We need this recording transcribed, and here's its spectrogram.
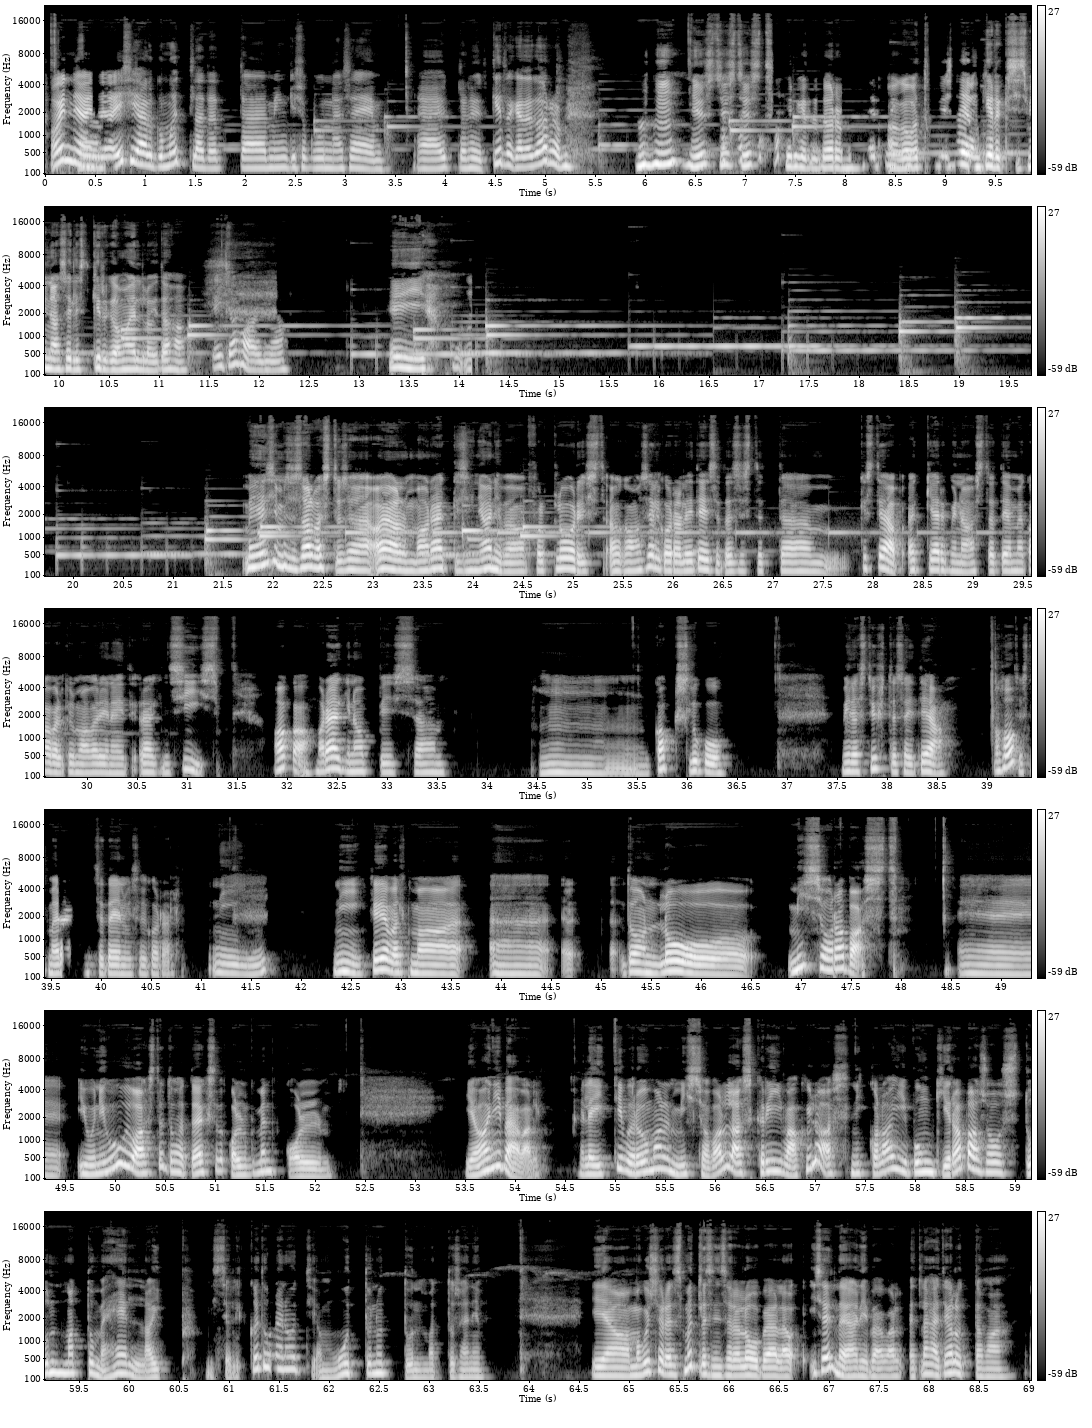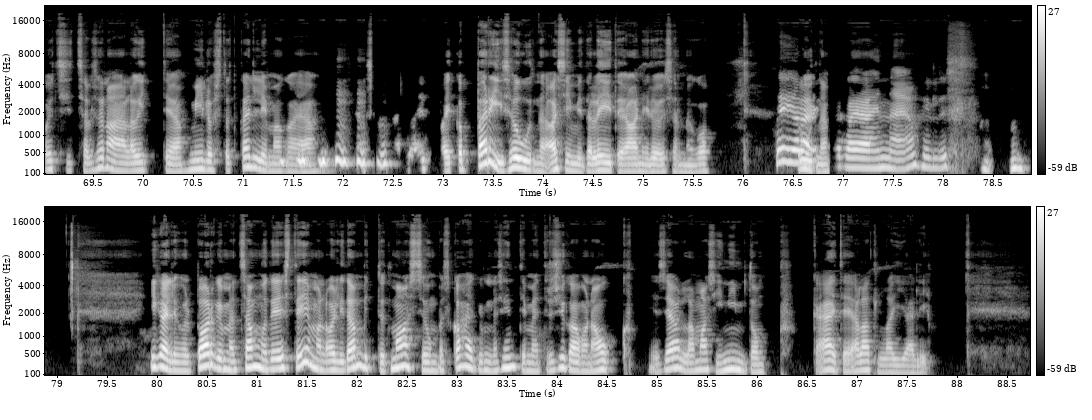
on ju, on ju, esialgu mõtled, et äh, mingisugune see, ütle nüüd, kirgede torm mm. -hmm, just, just, just, kirgede torm. aga vot, kui see on kirg, siis mina sellist kirge oma ellu ei taha. ei taha, on ju? ei. Meie esimese salvestuse ajal ma rääkisin jaanipäeva folkloorist, aga ma sel korral ei tee seda, sest et äh, kes teab, äkki järgmine aasta teeme ka veel külmavärinaid, räägin siis. aga ma räägin hoopis äh, mm, kaks lugu, millest ühte sa ei tea, sest ma ei rääkinud seda eelmisel korral. nii. nii, kõigepealt ma äh, toon loo Misso rabast juunikuu aasta tuhat üheksasada kolmkümmend kolm. jaanipäeval leiti Võrumaal Misso vallas Kriiva külas Nikolai Pungi rabasoost tundmatu mehe laip, mis oli kõdunenud ja muutunud tundmatuseni. ja ma kusjuures mõtlesin selle loo peale iseenda jaanipäeval, et lähed jalutama, otsid seal Sõnajalõiti ja miilustad kallimaga ja ikka päris õudne asi, mida leida jaanilöösel nagu. See ei ole väga hea enne jah, üldiselt igal juhul paarkümmend sammu teest eemal oli tambitud maasse umbes kahekümne sentimeetri sügavune auk ja seal lamas inimtomp, käed ja jalad laiali.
